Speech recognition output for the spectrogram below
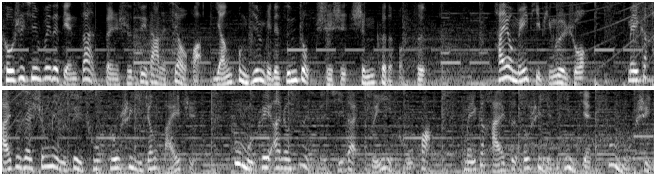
口是心非的点赞本是最大的笑话，阳奉阴违的尊重实是深刻的讽刺。还有媒体评论说，每个孩子在生命的最初都是一张白纸，父母可以按照自己的期待随意涂画。每个孩子都是影印件，父母是原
